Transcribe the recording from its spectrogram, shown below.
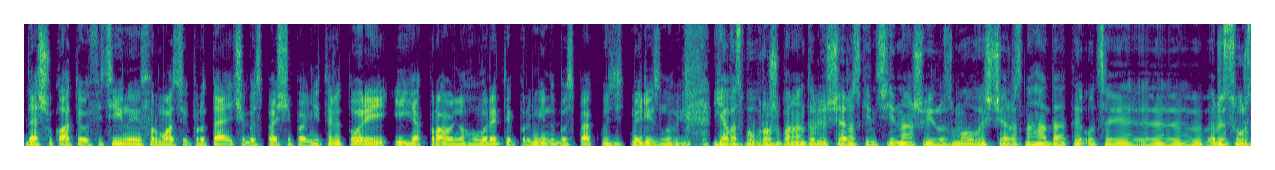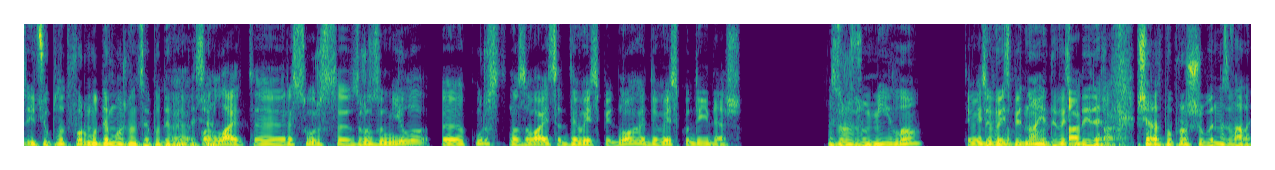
де шукати офіційну інформацію про те, чи безпечні певні території, і як правильно говорити про мінну безпеку з дітьми різного віку. Я вас попрошу, пане Анатолію, ще раз в кінці нашої розмови ще раз нагадати оцей е, ресурс і цю платформу, де можна це подивитися. Онлайн е, ресурс е, зрозуміло. Е, Курс називається Дивись під ноги, дивись, куди йдеш. Зрозуміло. Дивись ноги. під ноги, дивись, так, куди йдеш. так. Ще раз попрошу, щоб ви назвали.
